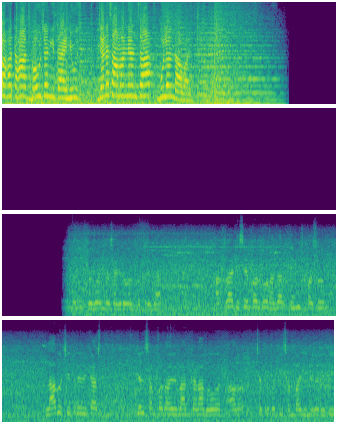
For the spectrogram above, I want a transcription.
पाहत आहात बहुजन हिताय न्यूज. जनसामान्यांचा बुलंद आवाज. भगवंतदास अग्रवाल पत्रकार अठरा डिसेंबर दोन हजार तेवीसपासून लाभ क्षेत्र विकास जलसंपदा विभाग कडा भवन और छत्रपती संभाजीनगर येथे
